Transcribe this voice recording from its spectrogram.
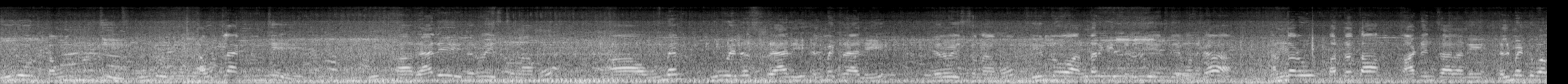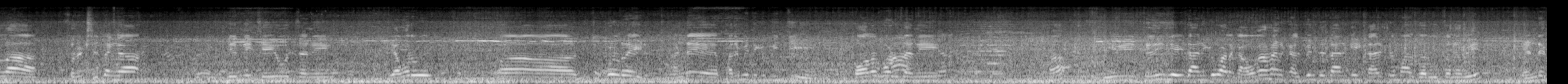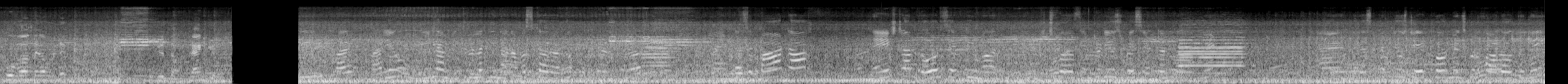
గూడూరు టౌన్ నుంచి గూడూరు టౌన్ క్లాక్ నుంచి ర్యాలీ నిర్వహిస్తున్నాము. Women two wheelers rally helmet rally నిర్వహిస్తున్నాము. దీనిలో అందరికీ తెలియజేయండి ఏమనగా అందరూ భద్రత పాటించాలని హెల్మెట్ వల్ల సురక్షితంగా ఇవన్నీ చేయవచ్చని ఎవరు ట్రిపుల్ రైడ్ అంటే పరిమితికి మించి పోదకూడదని ఇవి తెలియజేయడానికి వాళ్ళకి అవగాహన కల్పించడానికి ఈ కార్యక్రమాలు జరుగుతున్నవి. ఎండ ఎక్కువగా ఉంది కాబట్టి చూపిద్దాం. థ్యాంక్ యూ మరియు మీడియా మిత్రులకి నా నమస్కారాలు. And as a part of national road safety month which was introduced by central government and respective state governments కూడా ఫాలో అవుతున్నాయి.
